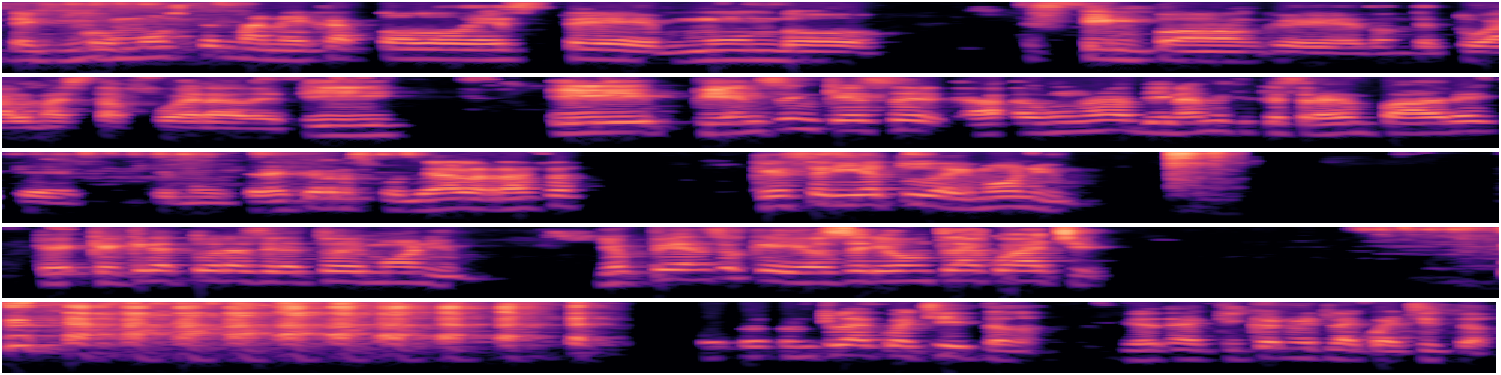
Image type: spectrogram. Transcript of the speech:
de cómo se maneja todo este mundo steampunk, eh, donde tu alma está fuera de ti. Y piensen que es a- una dinámica que será bien padre, que, que me gustaría que respondiera a la raza. ¿Qué sería tu daimonium? ¿Qué, qué criatura sería tu daimonium? Yo pienso que yo sería un tlacuache, un tlacuachito. Yo aquí con mi tlacuachito.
